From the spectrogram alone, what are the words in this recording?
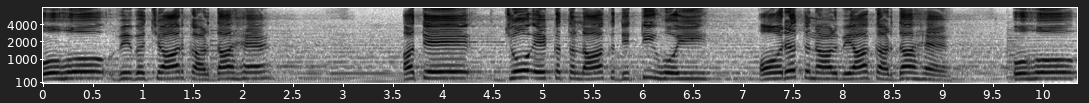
ਉਹ ਵਿਵਚਾਰ ਕਰਦਾ ਹੈ ਅਤੇ ਜੋ ਇੱਕ ਤਲਾਕ ਦਿੱਤੀ ਹੋਈ ਔਰਤ ਨਾਲ ਵਿਆਹ ਕਰਦਾ ਹੈ, ਉਹ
